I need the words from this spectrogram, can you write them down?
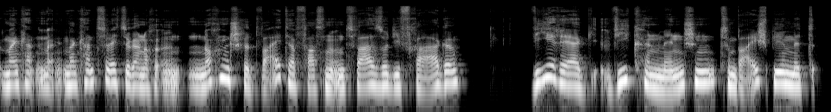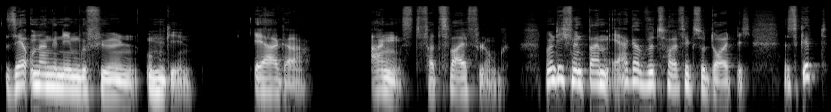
man kann man, man kann es vielleicht sogar noch äh, noch einen Schritt weiter fassen und zwar so die Frage, wie wie können Menschen zum Beispiel mit sehr unangenehmen Gefühlen umgehen? Ärger, Angst, Verzweiflung. Und ich finde, beim Ärger wird es häufig so deutlich. Es gibt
